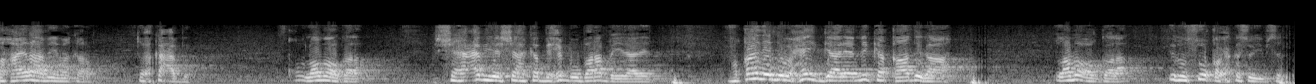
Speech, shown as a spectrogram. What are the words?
makhaayadaha ma iman karo. Wax ka cabo looma ogola. Shah cab iyo shah ka bixin buu baran bay yidhahdeen fuqahadeenna waxay gaareen ninka qaadiga ah. Lama ogola inuu suuqa wax ka soo iibsado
